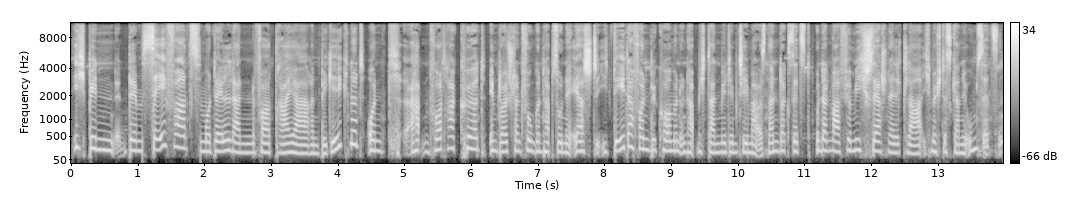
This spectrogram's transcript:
Ich bin dem Safearts-Modell dann vor drei Jahren begegnet und habe einen Vortrag gehört im Deutschlandfunk und habe so eine erste Idee davon bekommen und habe mich dann mit dem Thema auseinandergesetzt. Und dann war für mich sehr schnell klar, ich möchte es gerne umsetzen.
